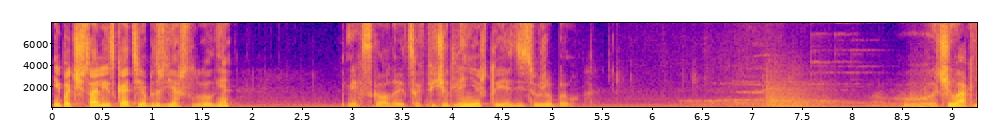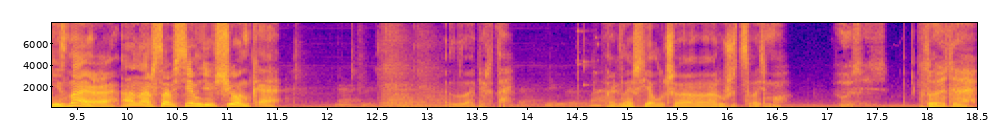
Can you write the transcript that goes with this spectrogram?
И почесали искать ее. Подожди, я что тут был, не? Мне складывается впечатление, что я здесь уже был. «У, чувак, не знаю, она ж совсем девчонка». Заперто. Так, знаешь, я лучше оружице возьму. Кто это?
